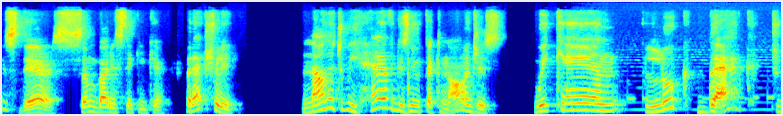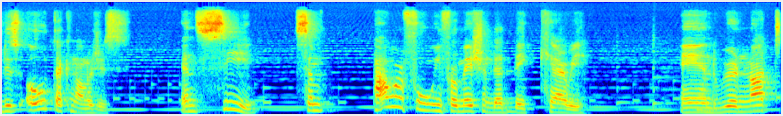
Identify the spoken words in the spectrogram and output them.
It's there, somebody's taking care. But actually, now that we have these new technologies, we can look back to these old technologies and see some powerful information that they carry and we're not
